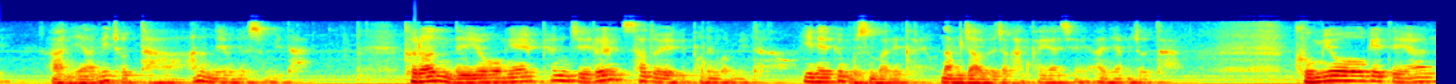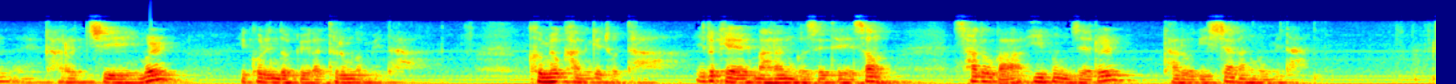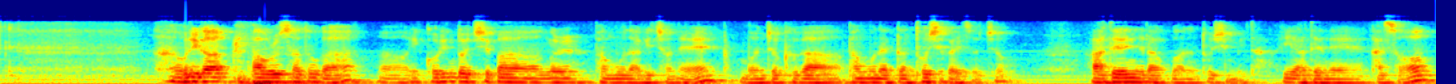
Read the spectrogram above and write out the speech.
아니함이 좋다 하는 내용이었습니다. 그런 내용의 편지를 사도에게 보낸 겁니다. 이 내용이 무슨 말일까요? 남자와 여자 가까이 하지 아니하면 좋다. 금욕에 대한 가르침을 이 고린도 교회가 들은 겁니다. 금욕하는 게 좋다. 이렇게 말하는 것에 대해서 사도가 이 문제를 다루기 시작하는 겁니다. 우리가 바울 사도가 어, 이 고린도 지방을 방문하기 전에 먼저 그가 방문했던 도시가 있었죠. 아덴이라고 하는 도시입니다. 이 아덴에 가서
